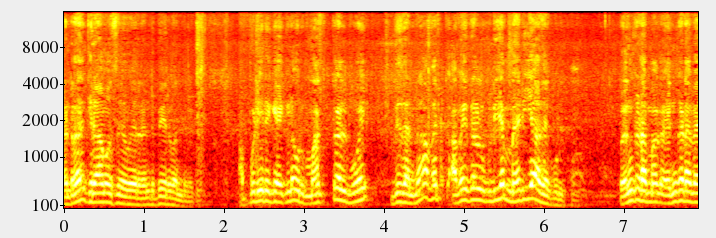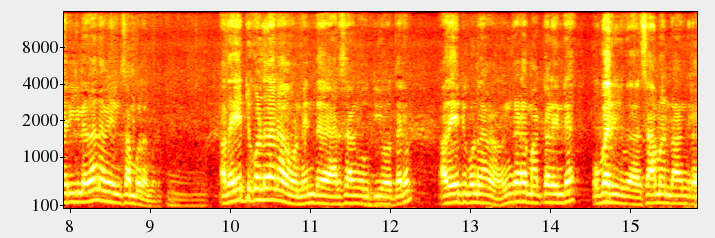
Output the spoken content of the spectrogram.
என்றதான் கிராம சேவகர் ரெண்டு பேர் வந்திருக்கு. அப்படி இருக்கைக்குள்ள ஒரு மக்கள் போய் இதுதான் அவர் அவர்களுடைய மரியாதை கொடுக்கும். எங்கட மக எங்கட வரியில் தான் அவைகள் சம்பளம் எடுக்கும் அதை ஏற்றுக்கொண்டு தான் ஆகணும். எந்த அரசாங்க உத்தியோகத்தரும் அதை ஏற்றுக்கொண்டு தான் ஆகணும். எங்கட மக்களின் ஒவ்வொரு சாமான் வாங்குற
